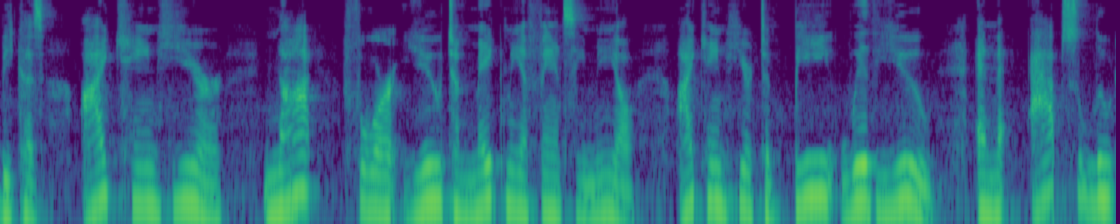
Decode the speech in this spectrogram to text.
because I came here not for you to make me a fancy meal. I came here to be with you. And the absolute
